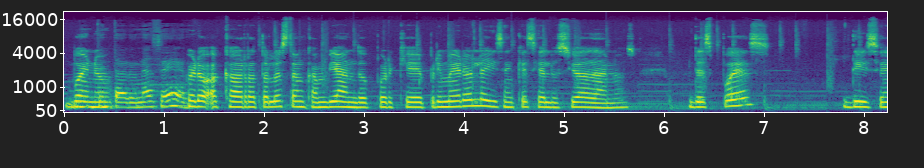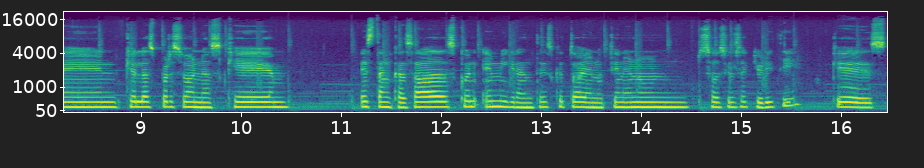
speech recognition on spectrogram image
bueno, intentaron hacer. Pero a cada rato lo están cambiando porque primero le dicen que sí a los ciudadanos, después dicen que las personas que están casadas con emigrantes que todavía no tienen un Social Security, que es,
